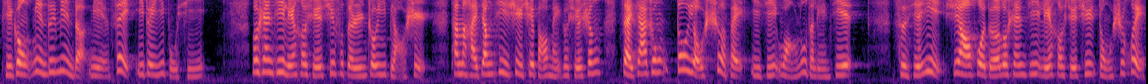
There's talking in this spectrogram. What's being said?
提供面对面的免费一对一补习。洛杉矶联合学区负责人周一表示，他们还将继续确保每个学生在家中都有设备以及网络的连接。此协议需要获得洛杉矶联合学区董事会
